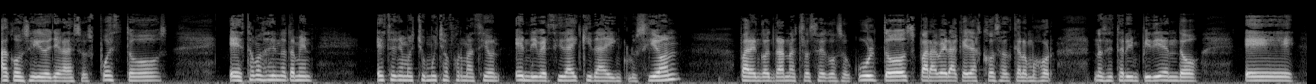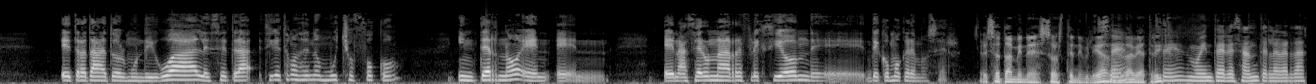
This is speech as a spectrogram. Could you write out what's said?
ha conseguido llegar a esos puestos. Estamos haciendo también, este año hemos hecho mucha formación en diversidad, equidad e inclusión para encontrar nuestros egos ocultos, para ver aquellas cosas que a lo mejor nos están impidiendo eh, eh, tratar a todo el mundo igual, etcétera. Sí que estamos haciendo mucho foco interno en, en, en hacer una reflexión de, de cómo queremos ser. Eso también es sostenibilidad, Sí, ¿verdad, Beatriz? Sí, es muy interesante, la verdad.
